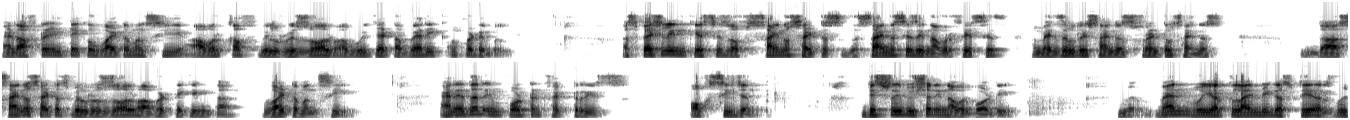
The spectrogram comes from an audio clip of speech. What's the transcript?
and after intake of vitamin C our cough will resolve and we get a very comfortable especially in cases of sinusitis. The sinuses in our faces maxillary sinus frontal sinus the sinusitis will resolve after taking the vitamin C. Another important factor is oxygen distribution in our body. When we are climbing a stairs we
